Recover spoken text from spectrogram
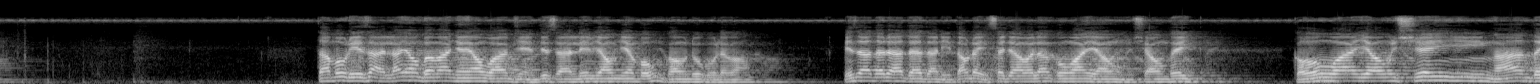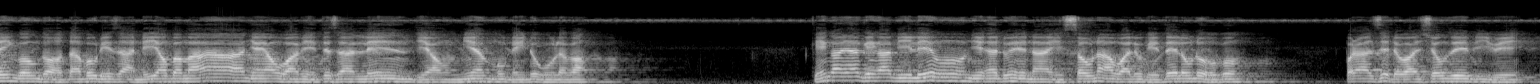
သမုဒ္ဒေသလာရောက်ဗမာညံရောက်ဝါဖြင့်တစ္ဆာလင်းပြောင်းမြတ်ဘုံခေါင်းတို့ကို၎င်းပစ္ဆတရတတဏီတောက်တိုက်စကြဝဠာကုံဝါရောင်ရှောင်းဖိတ်ကုံဝါရောင်ရှိန်ငါးသိန်းကုန်သောတဗုဒ္ဓေသနေရောက်ဗမာညံရောက်ဝါဖြင့်တစ္ဆာလင်းပြောင်းမြတ်မှုနေတို့ကို၎င်းကင်္ကာယကင်္ကာပြည်လင်းမြေအတွင်း၌စုံနာဝါလူကေတဲလုံးတို့ကိုပရာဇစ်တော်ရှုံးစေပြီး၍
